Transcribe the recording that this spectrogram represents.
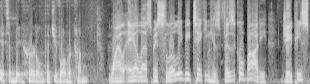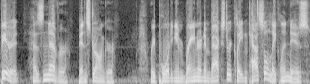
it's a big hurdle that you've overcome. While ALS may slowly be taking his physical body, JP's spirit has never been stronger. Reporting in Brainerd and Baxter, Clayton Castle, Lakeland News.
